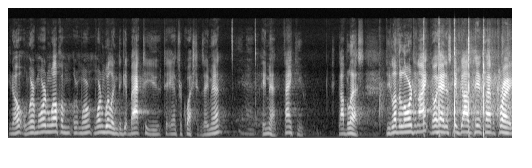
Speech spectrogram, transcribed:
You know, we're more than welcome, more, more than willing to get back to you to answer questions. Amen? Amen. Amen. Thank you. God bless. Do you love the Lord tonight? Go ahead. Let's give God a hand clap of praise.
